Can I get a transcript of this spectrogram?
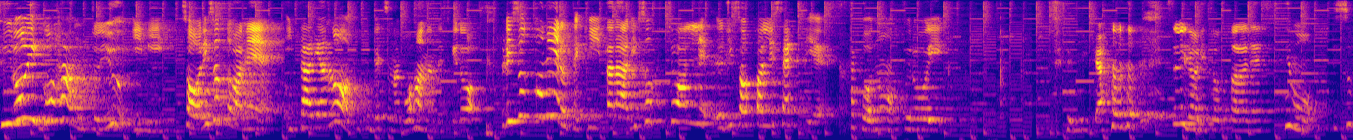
黒いご飯という意味。そうリゾットはねイタリアの特別なご飯なんですけどリゾットネロって聞いたらリゾットアレリゾットアレセッピエ。タコの黒い炭が炭のリゾットだね。でもリゾッ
